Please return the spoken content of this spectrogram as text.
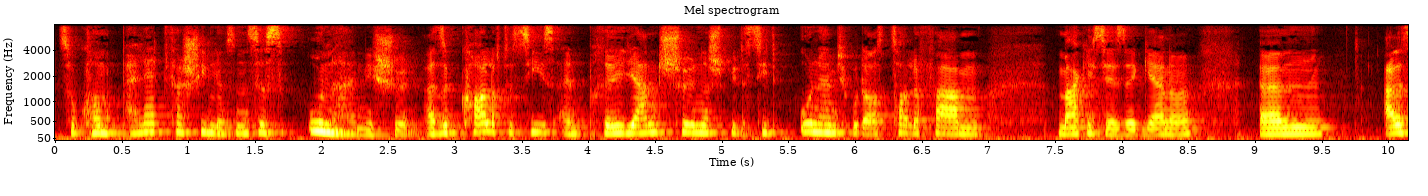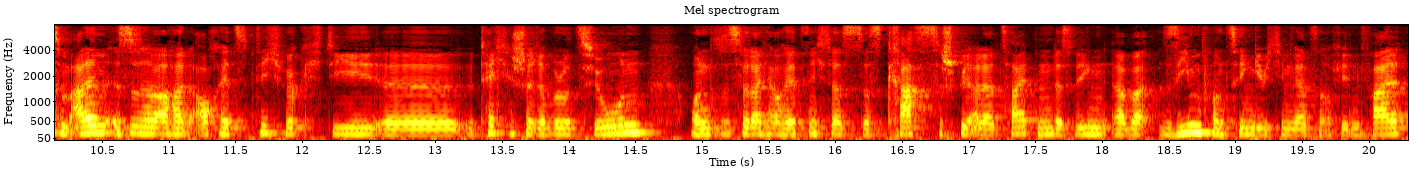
so komplett verschieden ist und es ist unheimlich schön. Also Call of the Sea ist ein brillant schönes Spiel. Es sieht unheimlich gut aus, tolle Farben, mag ich sehr, sehr gerne. Ähm, alles in allem ist es aber halt auch jetzt nicht wirklich die äh, technische Revolution und es ist vielleicht auch jetzt nicht das, das krasseste Spiel aller Zeiten. Deswegen aber 7 von 10 gebe ich dem Ganzen auf jeden Fall.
